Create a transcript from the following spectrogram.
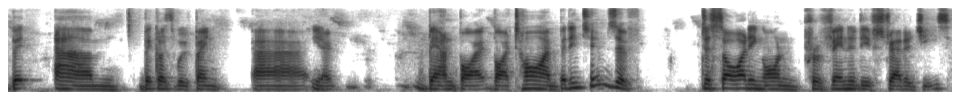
but um, because we've been, uh, you know, bound by by time. But in terms of deciding on preventative strategies,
